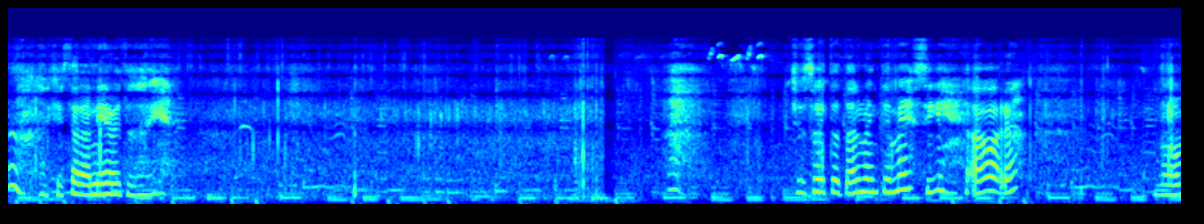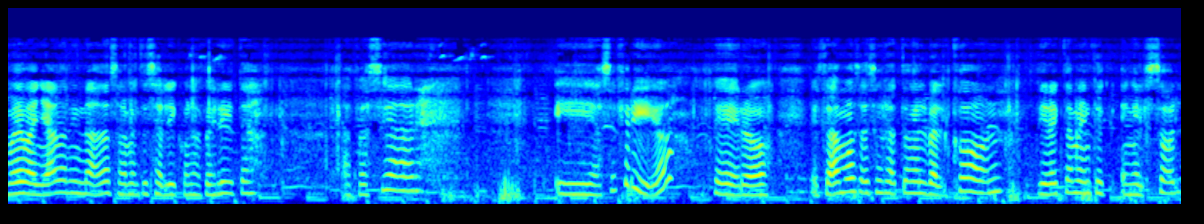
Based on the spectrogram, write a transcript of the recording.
Ah, aquí está la nieve todavía. Ah, yo soy totalmente Messi ahora. No me he bañado ni nada, solamente salí con la perrita a pasear y hace frío, pero estábamos hace un rato en el balcón, directamente en el sol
